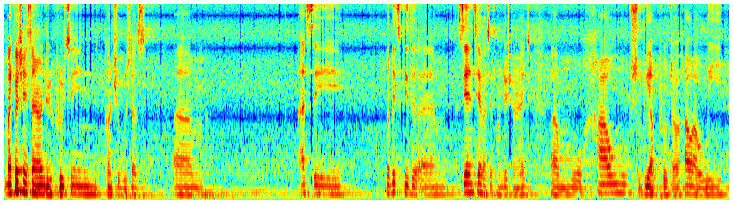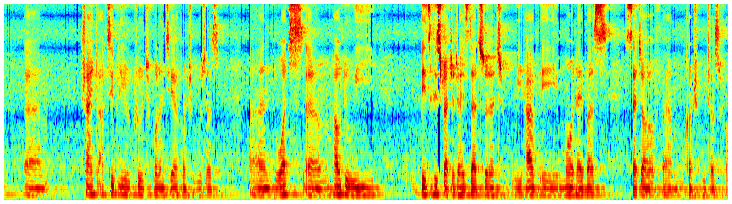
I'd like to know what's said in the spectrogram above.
My question is around recruiting contributors. Um, as a, well, basically the um, CNCF as a foundation, right? Um, how should we approach or how are we um, trying to actively recruit volunteer contributors? And what's, um, how do we basically strategize that so that we have a more diverse set of um, contributors for,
